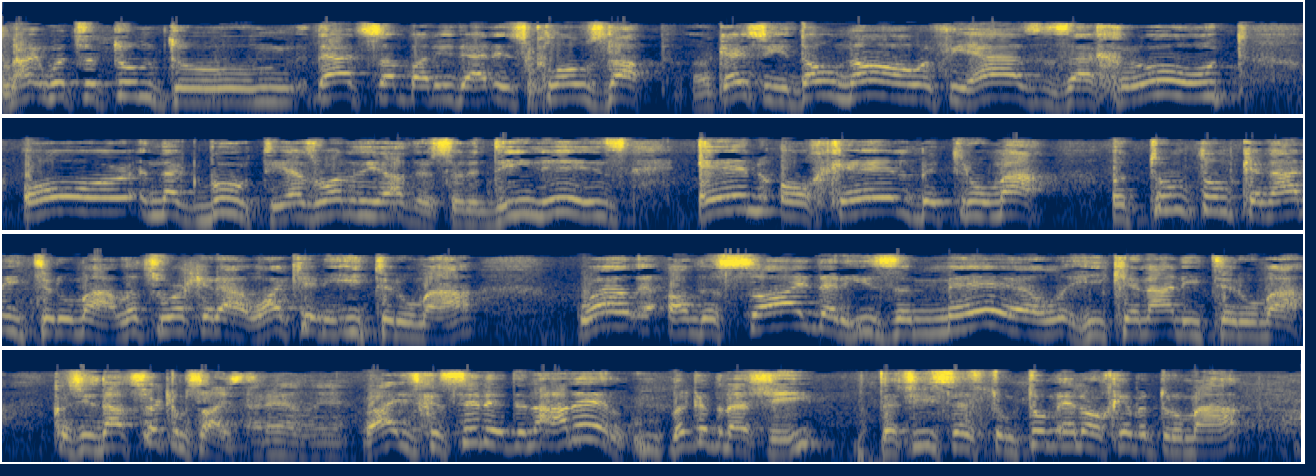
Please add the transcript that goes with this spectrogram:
Right, what's a tumtum? That's somebody that is closed up. Okay, so you don't know if he has zachrut or nagbut. He has one or the other. So the deen is en ochel betruma. a tumtum cannot eat teruma. Let's work it out. Why can't he eat teruma? Well, on the side that he's a male, he cannot eat teruma because he's not circumcised. Arel, yeah. Right? He's considered an arel. Look at the Rashi. The Rashi says tumtum eno ochel teruma.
